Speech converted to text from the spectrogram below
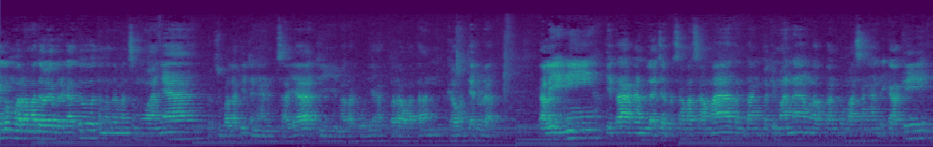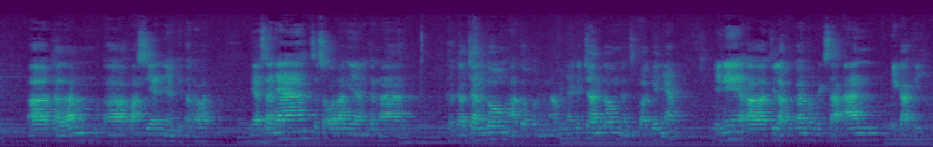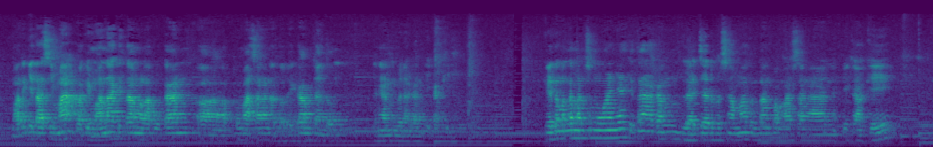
Assalamualaikum warahmatullahi wabarakatuh teman-teman semuanya. Berjumpa lagi dengan saya di mata kuliah perawatan gawat darurat. Kali ini kita akan belajar bersama-sama tentang bagaimana melakukan pemasangan EKG eh, dalam uh, pasien yang kita rawat. Biasanya seseorang yang kena gagal jantung ataupun kena penyakit jantung dan sebagainya Ini uh, dilakukan pemeriksaan EKG Mari kita simak bagaimana kita melakukan uh, pemasangan atau rekam jantung dengan menggunakan EKG. Oke teman-teman semuanya kita akan belajar bersama tentang pemasangan EKG.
